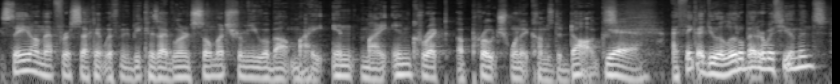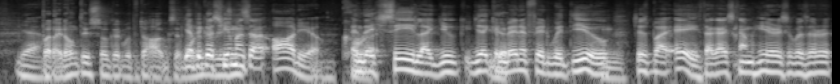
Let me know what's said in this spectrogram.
Stay on that for a second with me because I've learned so much from you about my in my incorrect approach when it comes to dogs. Yeah. I think I do a little better with humans. Yeah. But I don't do so good with dogs. And Yeah, one of the because humans are audio, and they see like you, they can Yeah. benefit with you mm-hmm. just by hey, that guy's come here. It was a-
